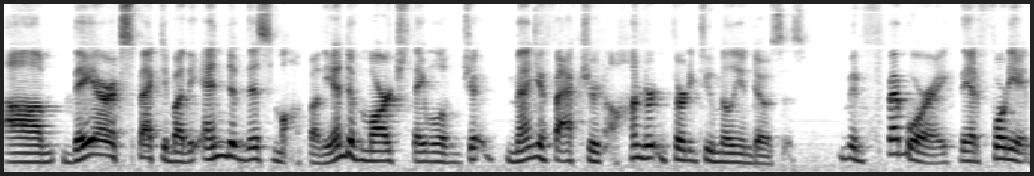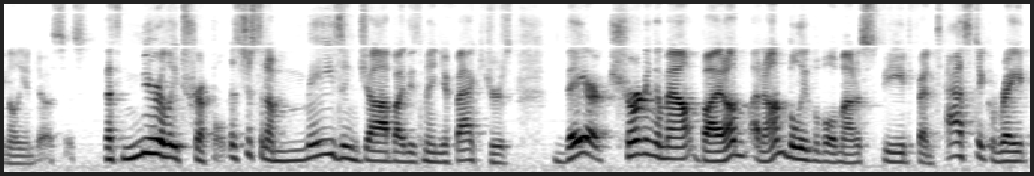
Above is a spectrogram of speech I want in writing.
Um, they are expected by the end of this month, by the end of March, they will have manufactured 132 million doses. In February, they had 48 million doses. That's nearly tripled. It's just an amazing job by these manufacturers. They are churning them out by an, an unbelievable amount of speed, fantastic rate,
